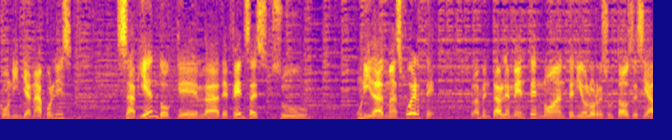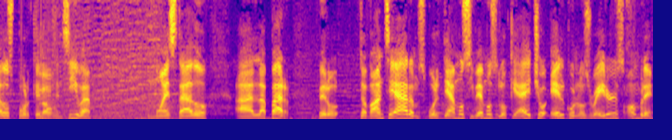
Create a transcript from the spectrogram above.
con Indianapolis, sabiendo que la defensa es su unidad más fuerte. Lamentablemente no han tenido los resultados deseados porque la ofensiva no ha estado a la par, pero Davante Adams, volteamos y vemos lo que ha hecho él con los Raiders. Hombre,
